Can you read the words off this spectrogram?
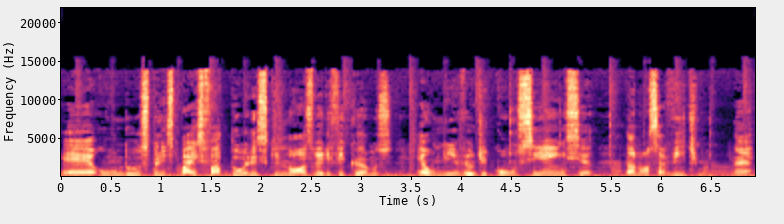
é, um dos principais fatores que nós verificamos é o nível de consciência da nossa vítima, né?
